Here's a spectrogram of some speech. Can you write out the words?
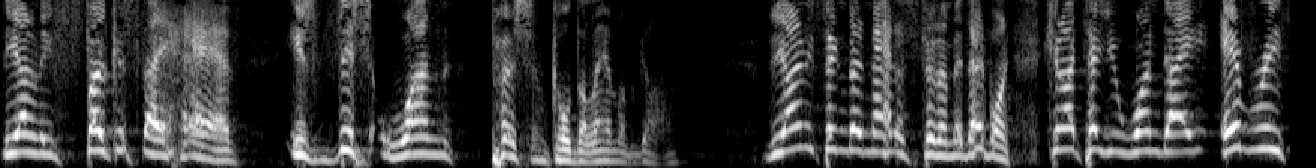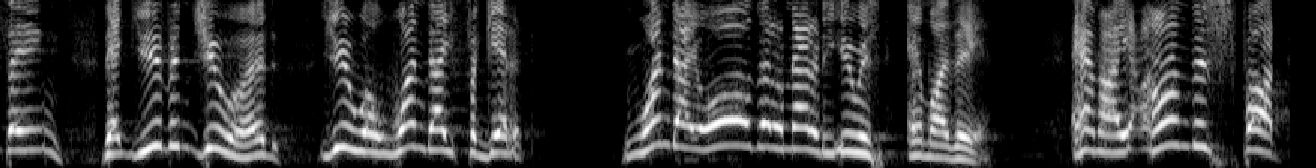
the only focus they have is this one person called the Lamb of God. The only thing that matters to them at that point. Can I tell you one day, everything that you've endured you will one day forget it. One day, all that'll matter to you is, am I there? Am I on the spot?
